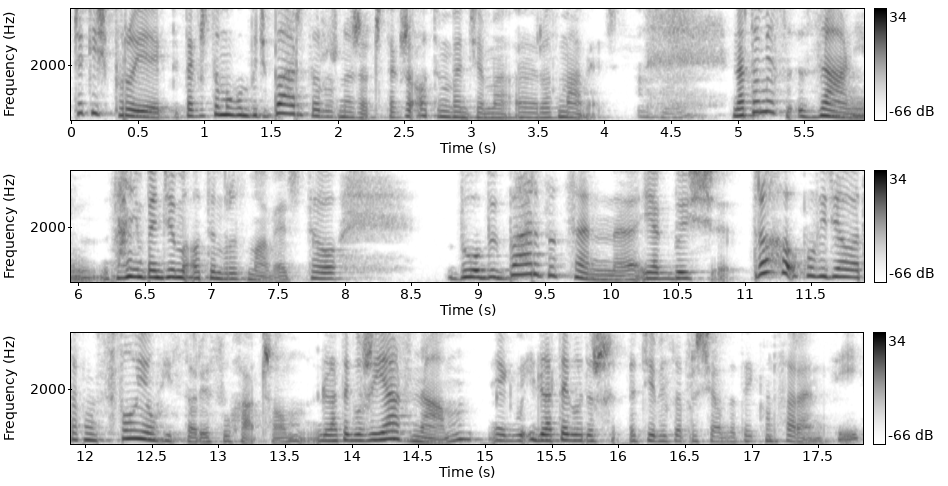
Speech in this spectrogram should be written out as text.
czy jakieś projekty, także to mogą być bardzo różne rzeczy, także o tym będziemy e, rozmawiać. Mhm. Natomiast zanim, zanim będziemy o tym rozmawiać, to byłoby bardzo cenne, jakbyś trochę opowiedziała taką swoją historię słuchaczom, dlatego że ja znam, jakby i dlatego też Ciebie zaprosiłam do tej konferencji.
